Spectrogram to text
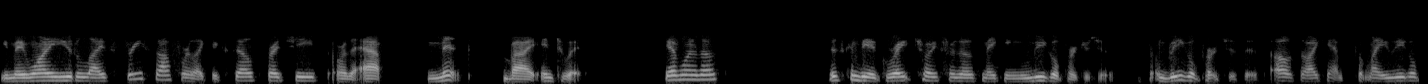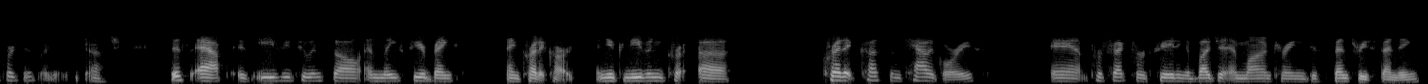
you may want to utilize free software like Excel spreadsheets or the app Mint by Intuit. You have one of those? This can be a great choice for those making legal purchases. Legal purchases. Oh, so I can't put my illegal purchase? Gosh. This app is easy to install and links to your bank and credit card. And you can even uh, credit custom categories and perfect for creating a budget and monitoring dispensary spending.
